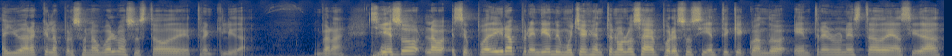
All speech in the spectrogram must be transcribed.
ayudar a que la persona vuelva a su estado de tranquilidad, ¿verdad? Sí. Y eso la- se puede ir aprendiendo y mucha gente no lo sabe, por eso siente que cuando entra en un estado de ansiedad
